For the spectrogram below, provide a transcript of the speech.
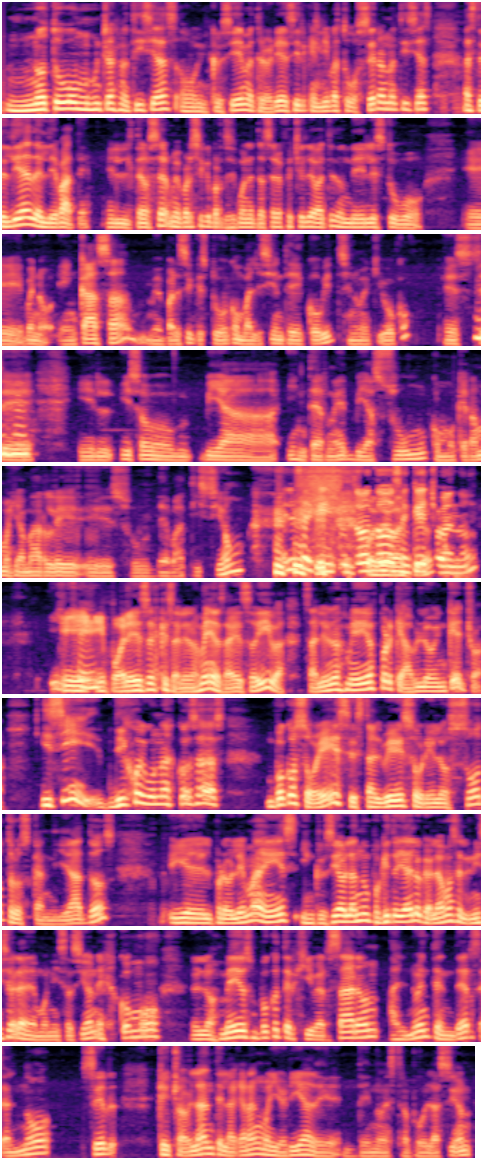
no tuvo muchas noticias, o inclusive me atrevería a decir que en Lima tuvo cero noticias hasta el día del debate. El tercer, me parece que participó en la tercera fecha del debate, donde él estuvo, eh, bueno, en casa, me parece que estuvo convaleciente de COVID, si no me equivoco. Este, y hizo vía internet, vía Zoom, como queramos llamarle, eh, su debatición. Él es el que insultó a todos en quechua, ¿no? Y, por eso es que salió en los medios, a eso iba. Salió en los medios porque habló en quechua. Y sí, dijo algunas cosas un poco soeces tal vez sobre los otros candidatos. Y el problema es, inclusive hablando un poquito ya de lo que hablamos al inicio de la demonización, es cómo los medios un poco tergiversaron al no entenderse, al no ser quechua hablante la gran mayoría de nuestra población.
